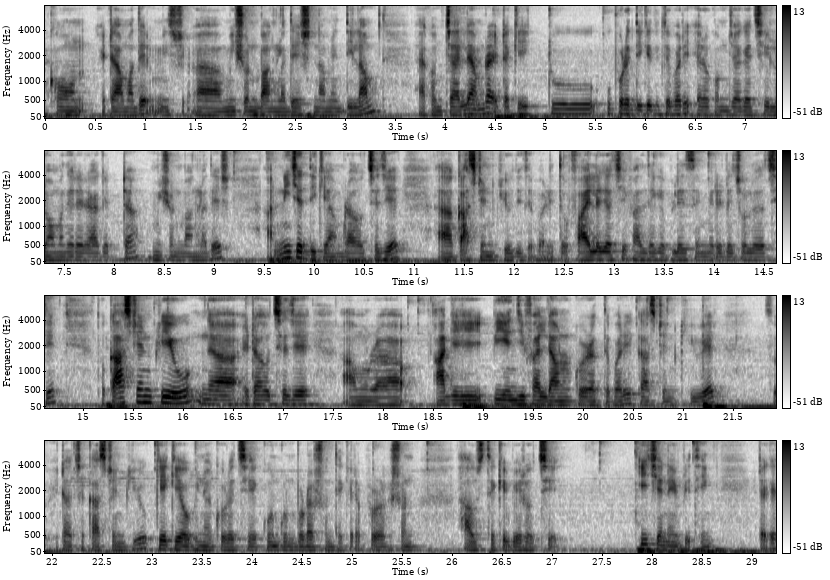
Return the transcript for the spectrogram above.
এখন এটা আমাদের মিশন বাংলাদেশ নামে দিলাম। এখন চাইলে আমরা এটাকে একটু উপরের দিকে দিতে পারি। এরকম জায়গায় ছিল আমাদের এর আগেরটা, মিশন বাংলাদেশ। আর নিচের দিকে আমরা হচ্ছে যে কাস্ট অ্যান্ড ক্রিউ দিতে পারি। তো ফাইলে যাচ্ছি ফাইল থেকে প্লেস এমবেডেডে চলে যাচ্ছি। তো কাস্ট অ্যান্ড ক্রিউ এটা হচ্ছে যে, আমরা আগেই পিএনজি ফাইল ডাউনলোড করে রাখতে পারি কাস্ট অ্যান্ড ক্রিউয়ের সো এটা হচ্ছে কাস্ট অ্যান্ড ক্রিউ কে কে অভিনয় করেছে, কোন কোন প্রোডাকশন থেকে এটা প্রোডাকশন হাউস থেকে বের হচ্ছে ইচ অ্যান্ড এভরিথিং এটাকে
